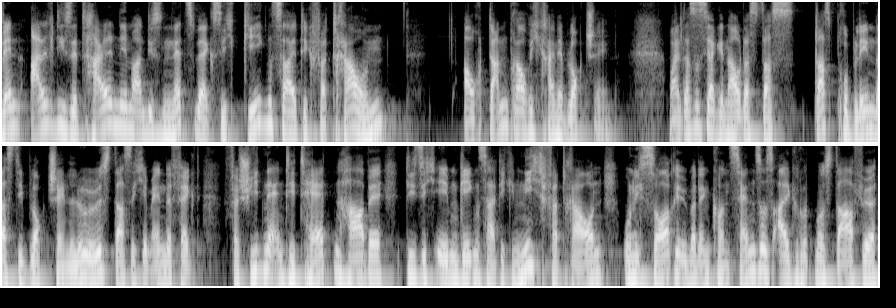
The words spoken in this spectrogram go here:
wenn all diese Teilnehmer an diesem Netzwerk sich gegenseitig vertrauen, auch dann brauche ich keine Blockchain. Weil das ist ja genau das, das das Problem, das die Blockchain löst, dass ich im Endeffekt verschiedene Entitäten habe, die sich eben gegenseitig nicht vertrauen und ich sorge über den Konsensusalgorithmus dafür,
